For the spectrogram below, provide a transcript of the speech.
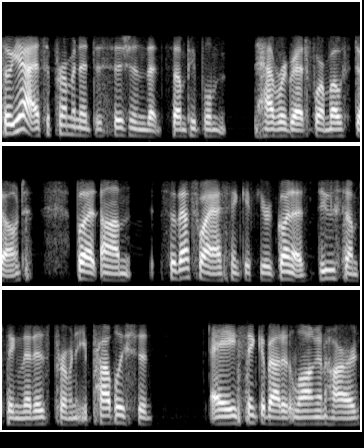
So yeah, it's a permanent decision that some people have regret for, most don't. But um, so that's why I think if you're going to do something that is permanent, you probably should a think about it long and hard.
